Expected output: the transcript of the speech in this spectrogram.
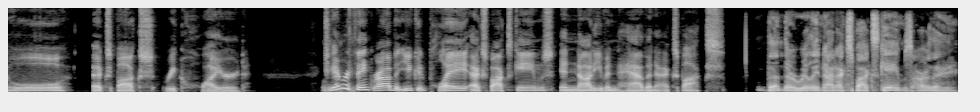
No Xbox required. Do you ever think, Rob, that you could play Xbox games and not even have an Xbox? Then they're really not Xbox games, are they?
